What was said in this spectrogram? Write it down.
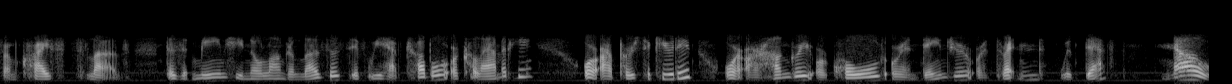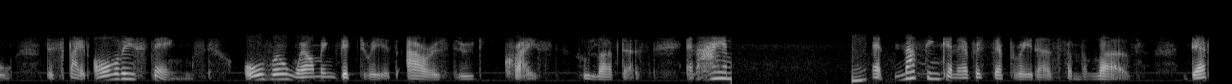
from Christ's love? Does it mean He no longer loves us if we have trouble or calamity, or are persecuted, or are hungry or cold, or in danger, or threatened with death? No. Despite all these things, overwhelming victory is ours through Christ who loved us. And I am that nothing can ever separate us from the love. Death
